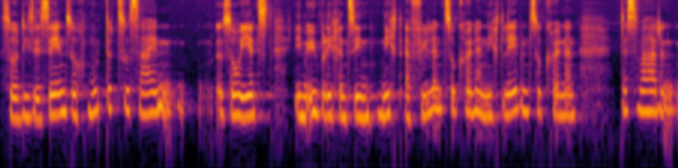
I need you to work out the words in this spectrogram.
so diese Sehnsucht, Mutter zu sein, so jetzt im üblichen Sinn nicht erfüllen zu können, nicht leben zu können. Das waren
